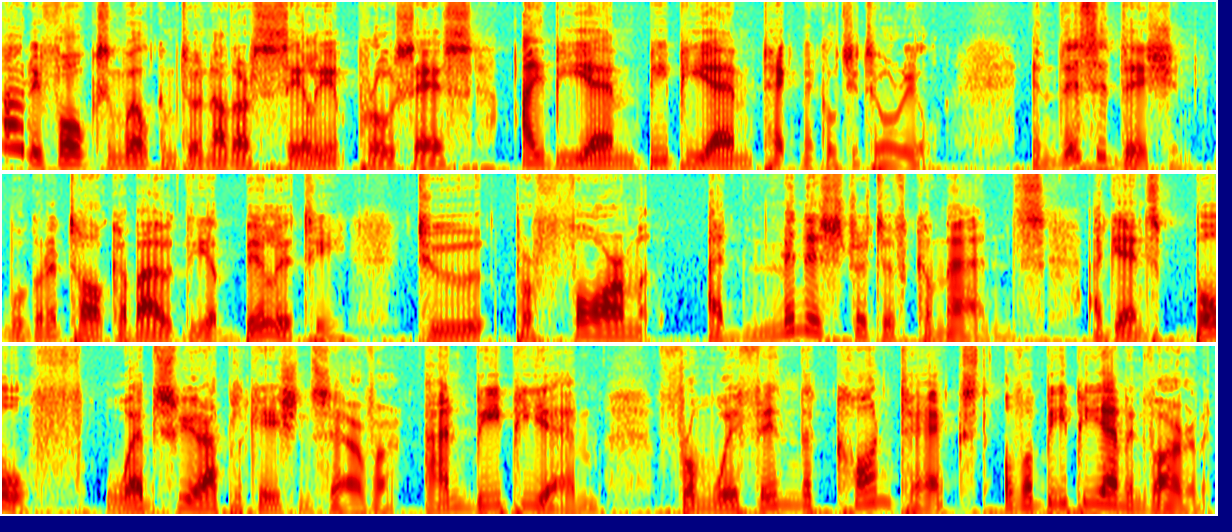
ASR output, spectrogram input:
Howdy folks and welcome to another Salient Process IBM BPM technical tutorial. In this edition we're going to talk about the ability to perform administrative commands against both WebSphere Application Server and BPM from within the context of a BPM environment.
